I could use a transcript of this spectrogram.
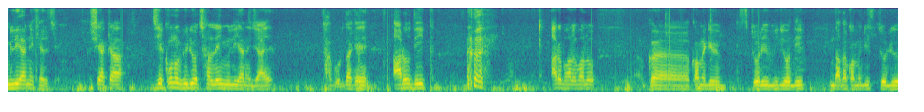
মিলিয়ানে খেলছে। সে একটা যে কোনো ভিডিও ছাড়লেই মিলিয়ানে যায়। ঠাকুর তাকে আরও দিক আরও ভালো ভালো কমেডি স্টোরি ভিডিও দিক। দাদা কমেডি স্টুডিও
